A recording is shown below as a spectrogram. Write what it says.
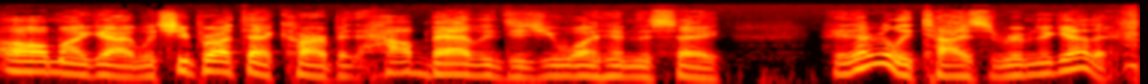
Oh my god, when she brought that carpet, how badly did you want him to say, "Hey, that really ties the room together"?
